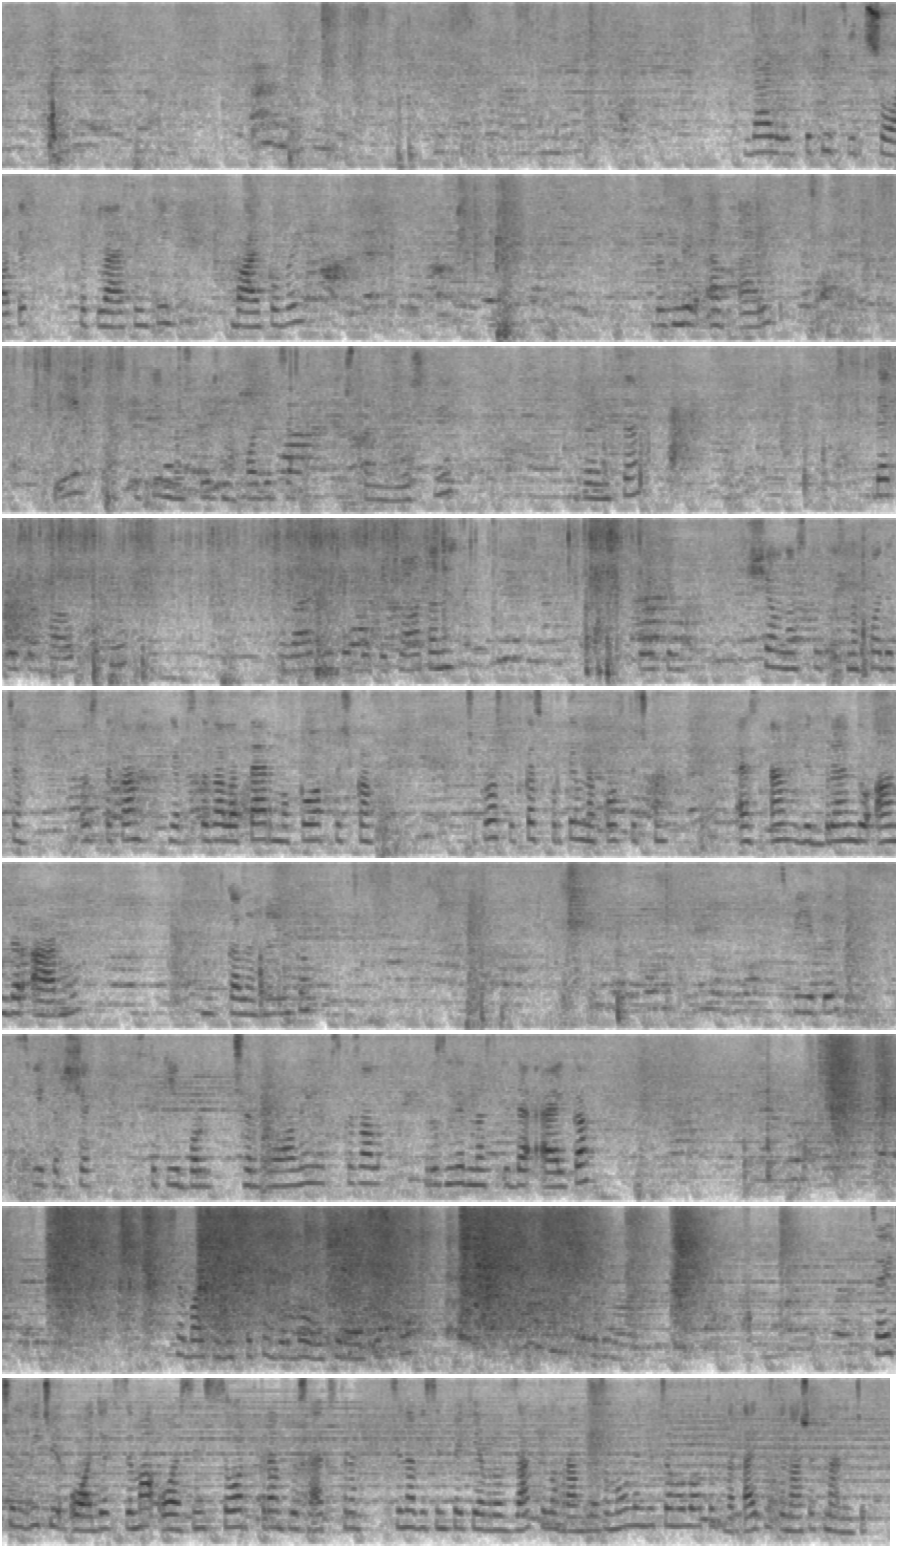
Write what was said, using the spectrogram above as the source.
Далі ось такий світшотик, теплесенький, байковий. Розмір ML. І ось такі в нас тут знаходяться штанишки, джинси, декілька галстуків, верхники запечатаних. Потім ще в нас тут знаходиться ось така, я б сказала, термокофточка, чи просто така спортивна кофточка SM від бренду Under Armour. Така легенька. Світер. Світер ще такий бор червоний, я б сказала. Розмір у нас іде Елька. Ще бачимо ось таку бордову сірочечку. Цей чоловічий одяг, зима осінь, сорт крем плюс екстра. Ціна 8,5 євро за кілограм. Для замовлення цього лоту звертайтесь до наших менеджерів.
